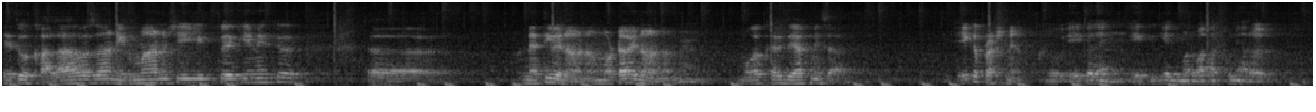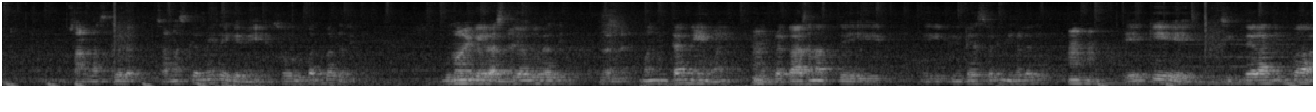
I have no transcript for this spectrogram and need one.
ඒතුව කලාවසා නිර්මාණශීලිත්වය කියන එක නැති වෙනනම් මොට වෙනනම් මොගක් හරි දෙයක් නිසා ඒක ප්‍රශ්නයක්. ඒක දැන් ඒක කිය මට මතක්කුණ අර සන්නස් කල සමස් කරනය දෙක මේ සෝදුපත් බලද? බුදුමගේ රස්තියාදු ලද මන්තන් එහෙමයි. ප්‍රකාශනත් පින්ටස් වලින් නිහලද ඒකේ සිත්තරා තිබ්බා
